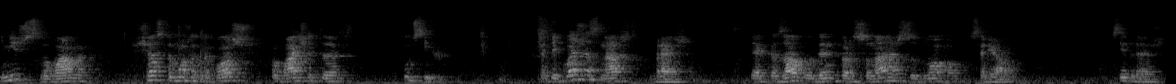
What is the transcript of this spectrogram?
і між словами. Часто можна також побачити у всіх. Так як кожен з нас бреше, як казав один персонаж з одного серіалу. Всі брешуть.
